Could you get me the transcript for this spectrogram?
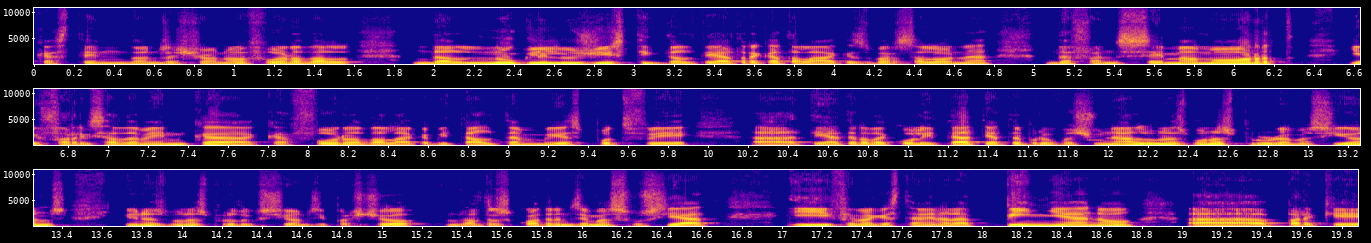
que estem, doncs, això, no? fora del, del nucli logístic del teatre català, que és Barcelona, defensem a mort i aferrissadament que, que fora de la capital també es pot fer eh, teatre de qualitat, teatre professional, unes bones programacions i unes bones produccions. I per això nosaltres quatre ens hem associat i fem aquesta mena de pinya, no? eh, perquè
